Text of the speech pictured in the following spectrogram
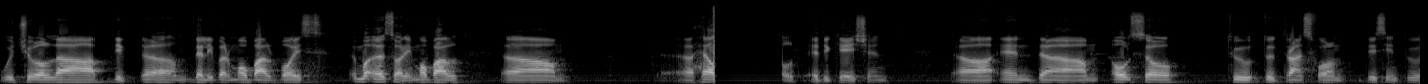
which will uh, de um, deliver mobile voice, uh, sorry, mobile um, uh, health education, uh, and um, also to, to transform this into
